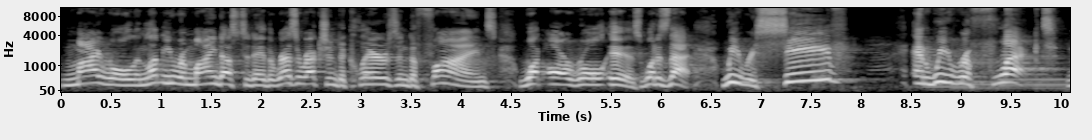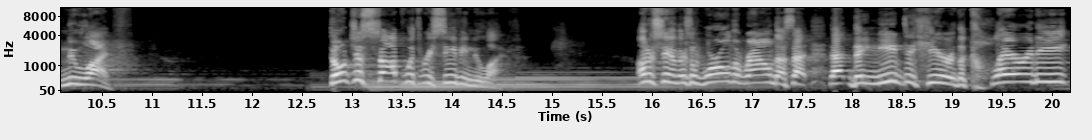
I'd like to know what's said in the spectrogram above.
my role? And let me remind us today the resurrection declares and defines what our role is. What is that? We receive and we reflect new life. Don't just stop with receiving new life. Understand, there's a world around us that, that they need to hear the clarity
